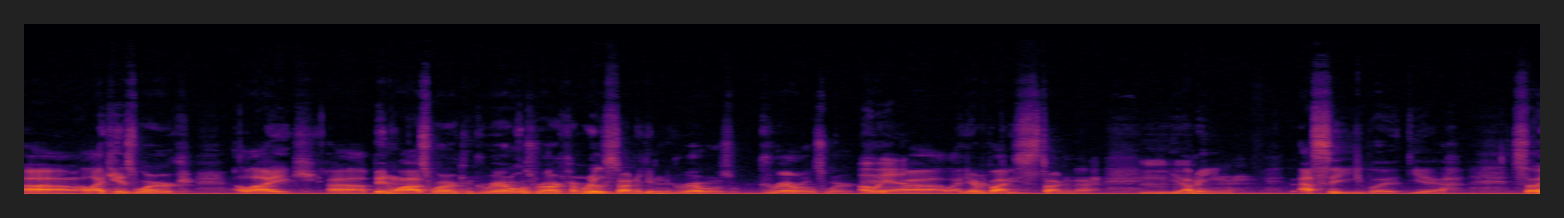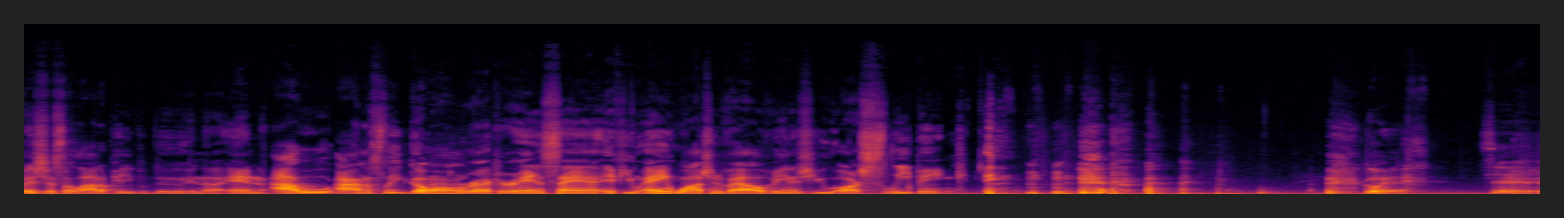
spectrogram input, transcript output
Um, I like his work. I like uh, Benoit's work and Guerrero's work. I'm really starting to get into Guerrero's Guerrero's work. Oh, yeah. Uh, like everybody's starting to. Mhm. I mean, I see, but yeah. So it's just a lot of people, dude. And, uh, and I will honestly go on record and saying, if you ain't watching Val Venis, you are sleeping. go ahead. So,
